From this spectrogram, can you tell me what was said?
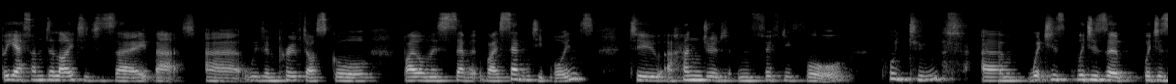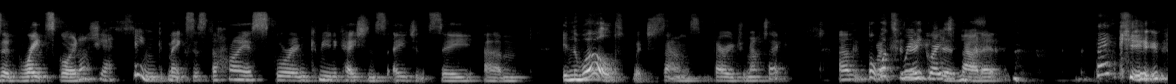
but yes, I'm delighted to say that uh, we've improved our score by almost seven by 70 points to 154. 0.2, um, which is which is a which is a great score, and actually I think makes us the highest scoring communications agency um, in the world, which sounds very dramatic. Um, but what's really great about it, thank you.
